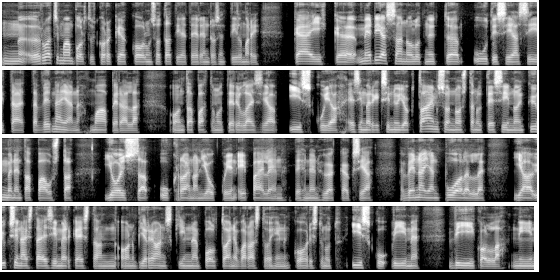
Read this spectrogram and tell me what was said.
Mm, Ruotsin maanpuolustuskorkeakoulun sotatieteiden dosentti Ilmari Käihkö. Mediassa on ollut nyt uutisia siitä, että Venäjän maaperällä on tapahtunut erilaisia iskuja. Esimerkiksi New York Times on nostanut esiin noin kymmenen tapausta, joissa Ukrainan joukkojen epäilen tehneen hyökkäyksiä Venäjän puolelle. Ja yksi näistä esimerkkeistä on, on Biranskin polttoainevarastoihin kohdistunut isku viime viikolla. Niin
